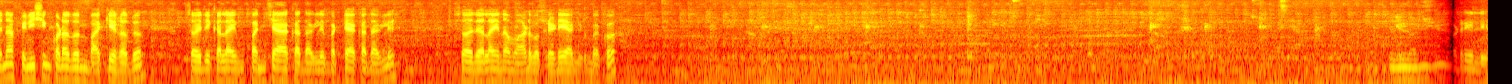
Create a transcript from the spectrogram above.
ಏನೋ ಫಿನಿಶಿಂಗ್ ಕೊಡೋದೊಂದು ಬಾಕಿ ಇರೋದು. ಸೊ ಇದಕ್ಕೆಲ್ಲ ಹಿಂಗೆ ಪಂಚೆ ಹಾಕೋದಾಗಲಿ, ಬಟ್ಟೆ ಹಾಕೋದಾಗಲಿ. ಸೊ ಅದೆಲ್ಲ ಇನ್ನೂ ಮಾಡ್ಬೇಕು ರೆಡಿ ಆಗಿರಬೇಕು. ನೋಡ್ರಿ ಇಲ್ಲಿ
